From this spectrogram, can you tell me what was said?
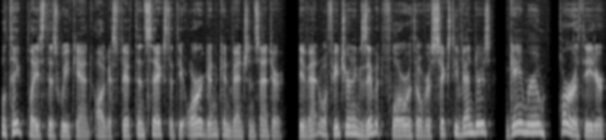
will take place this weekend, August 5th and 6th, at the Oregon Convention Center. The event will feature an exhibit floor with over 60 vendors, game room, horror theater,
